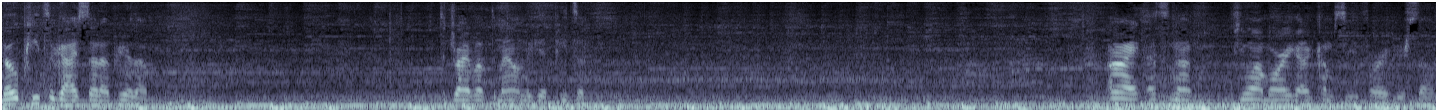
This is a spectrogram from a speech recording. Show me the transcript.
No pizza guy set up here though. To drive up the mountain to get pizza. All right, that's enough. If you want more, you gotta come see it for it yourself.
